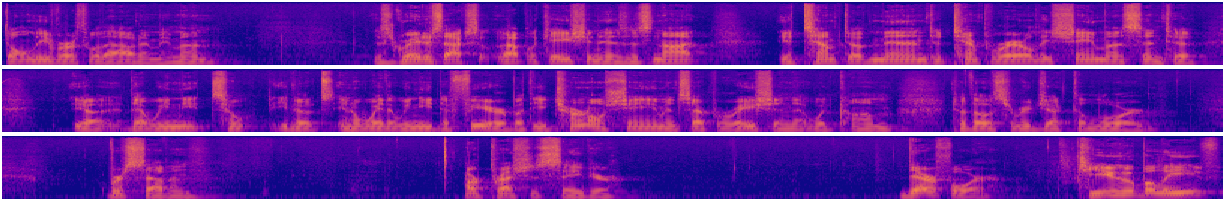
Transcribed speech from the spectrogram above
Don't leave earth without Him. Amen. His greatest application is it's not the attempt of men to temporarily shame us and to you know, that we need to, you know, in a way that we need to fear, but the eternal shame and separation that would come to those who reject the Lord. Verse 7 Our precious Savior. Therefore, to you who believe,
